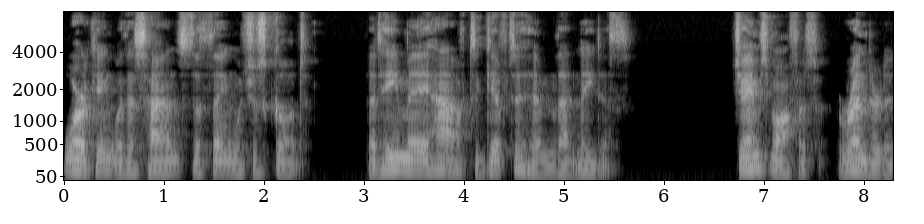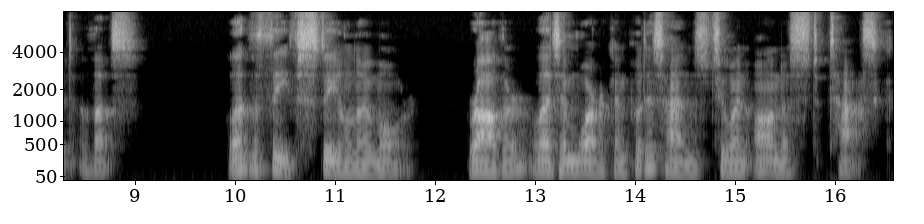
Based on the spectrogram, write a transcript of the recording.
working with his hands the thing which is good, that he may have to give to him that needeth. James Moffatt rendered it thus Let the thief steal no more, rather let him work and put his hands to an honest task,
